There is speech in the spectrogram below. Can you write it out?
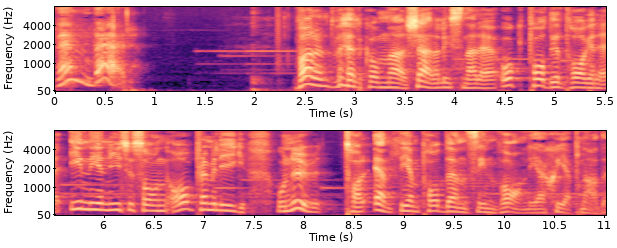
Vem där? Varmt välkomna kära lyssnare och poddeltagare in i en ny säsong av Premier League. Och nu tar äntligen podden sin vanliga skepnad.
